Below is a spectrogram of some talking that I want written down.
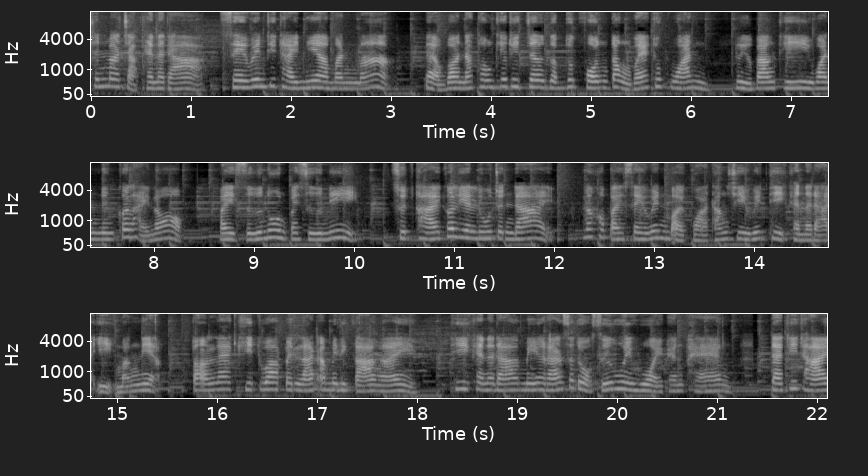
ฉันมาจากแคนาดาเซเว่นที่ไทยเนี่ยมันมาก แต่ว่านักท่องเที่ยวที่เจอเกับทุกคนต้องแวะทุกวัน หรือบางทีวันหนึ่งก็หลายรอบ ไปซื้อนู่นไปซื้อนี่ สุดท้ายก็เรียนรู้จนได้ แล้วก็ไปเซเว่นบ่อยกว่าทั้งชีวิตที่แคนาดาอีกมั้งเนี่ย ตอนแรกคิดว่าเป็นร้านอเมริกาไง ที่แคนาดามีร้านสะดวกซื้อห่วยๆแพงๆ แต่ที่ไทย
